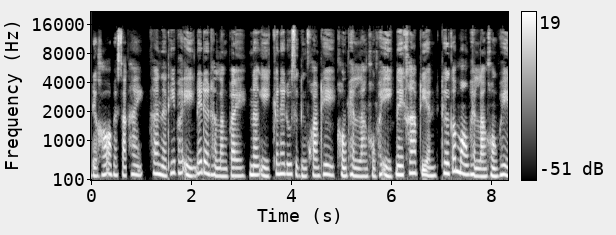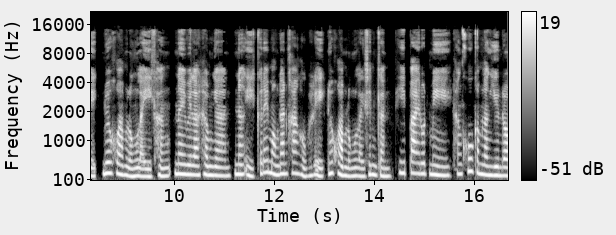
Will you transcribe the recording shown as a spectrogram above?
เดี๋ยวเขาเอาไปซักให้ ขณะที่พระเอกได้เดินหันหลังไป นางเอกก็ได้รู้สึกถึงความเท่ของแผ่นหลังของพระเอกในคาบเรียน เธอก็มองแผ่นหลังของพระเอกด้วยความหลงไหลอีกครั้ง ในเวลาทำงาน นางเอกก็ได้มองด้านข้างของพระเอกด้วยความหลงไหลเช่นกัน ที่ป้ายรถเมล์ทั้งคู่กำลังยืนรอ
